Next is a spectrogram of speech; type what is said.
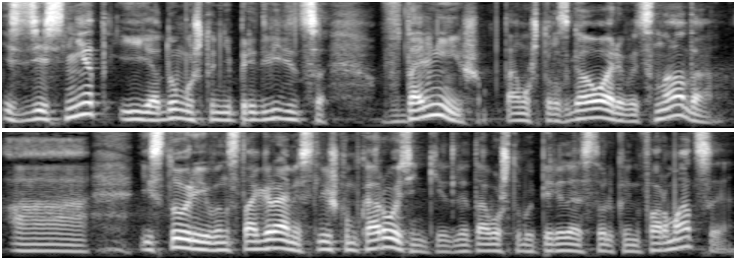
здесь нет, и я думаю, что не предвидится в дальнейшем, потому что разговаривать надо, а истории в Инстаграме слишком коротенькие для того, чтобы передать столько информации.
